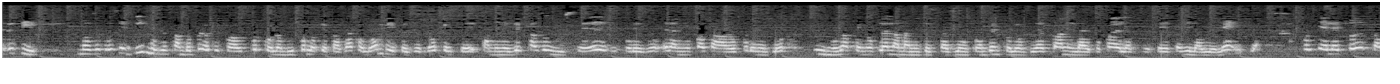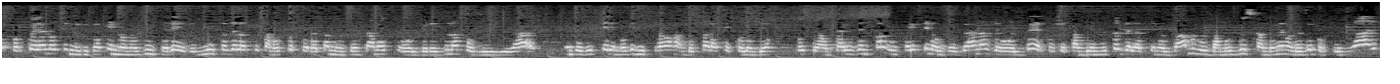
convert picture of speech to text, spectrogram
es decir, nosotros seguimos estando preocupados por Colombia y por lo que pasa a Colombia, y pues yo creo que también es el caso de ustedes, y por eso el año pasado, por ejemplo, tuvimos a Penocla en la manifestación cuando en Colombia en la época de las protestas y la violencia. Porque el hecho de estar por fuera no significa que no nos interese. Muchas de las que estamos por fuera también pensamos que volver es una posibilidad. Entonces queremos seguir trabajando para que Colombia pues, sea un país en paz, un país que nos dé ganas de volver, porque también muchas de las que nos vamos, nos vamos buscando mejores oportunidades.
